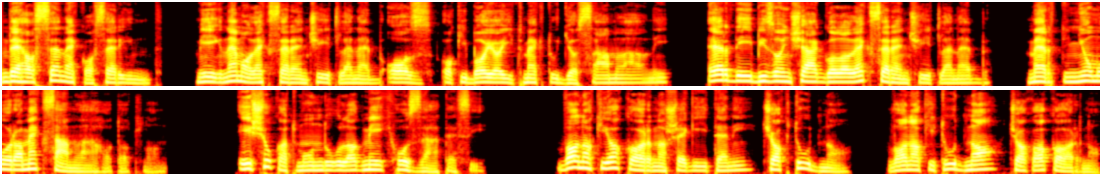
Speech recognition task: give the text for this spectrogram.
De ha Szeneka szerint még nem a legszerencsétlenebb az, aki bajait meg tudja számlálni, Erdély bizonysággal a legszerencsétlenebb, mert nyomora megszámlálhatatlan. És sokat mondólag még hozzáteszi. Van, aki akarna segíteni, csak tudna. Van, aki tudna, csak akarna.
